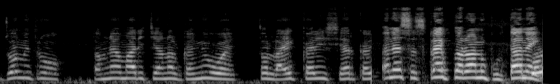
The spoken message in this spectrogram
જો મિત્રો, તમને અમારી ચેનલ ગમ્યું હોય તો લાઈક કરી શેર કરી અને સબસ્ક્રાઇબ કરવાનું ભૂલતા નહીં.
